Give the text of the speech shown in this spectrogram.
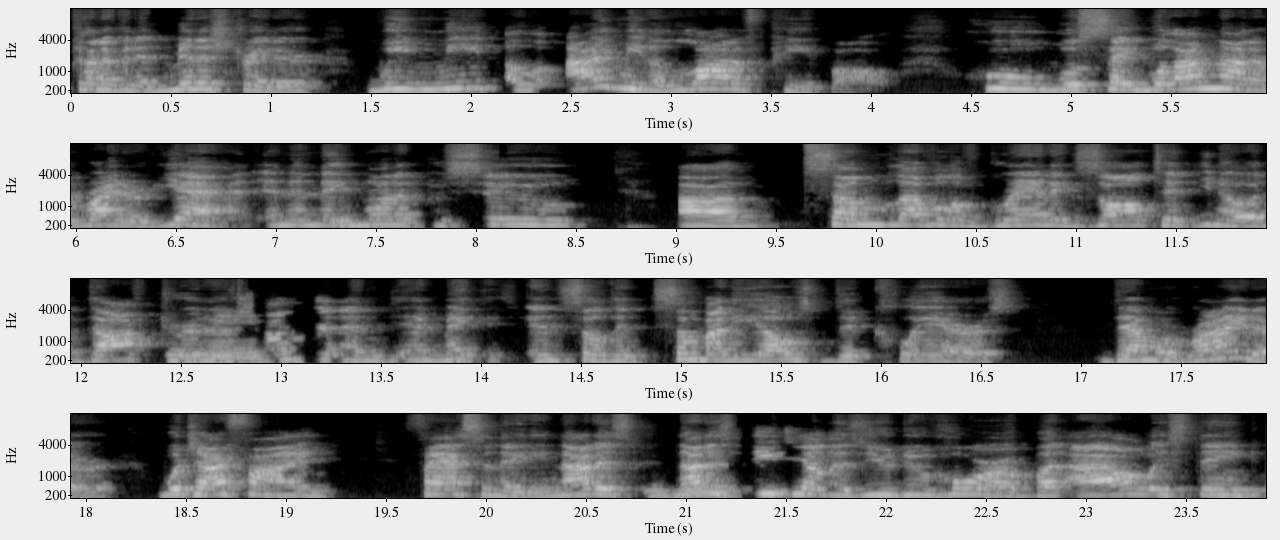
kind of an administrator we meet a, i meet a lot of people who will say, Well, I'm not a writer yet. And then they mm-hmm. want to pursue um, some level of grand exalted, you know, a doctorate mm-hmm. or something, and, and make and so that somebody else declares them a writer, which I find fascinating. Not as mm-hmm. not as detailed as you do horror, but I always think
